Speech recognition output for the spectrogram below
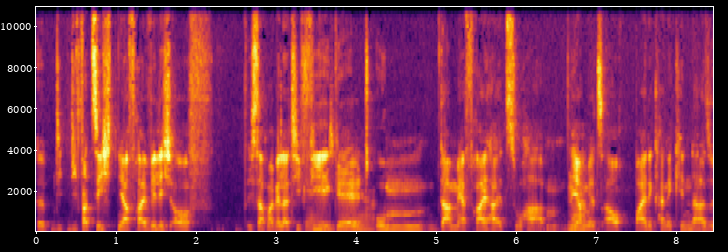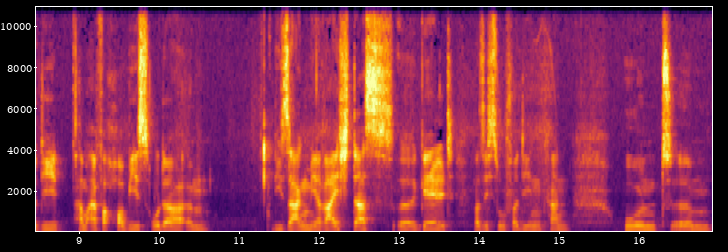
äh, die, die verzichten ja freiwillig auf, ich sag mal, relativ Geld, viel Geld, um da mehr Freiheit zu haben. Die haben jetzt auch beide keine Kinder, also die haben einfach Hobbys oder ähm, die sagen, mir reicht das äh, Geld, was ich so verdienen kann. Und ähm,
